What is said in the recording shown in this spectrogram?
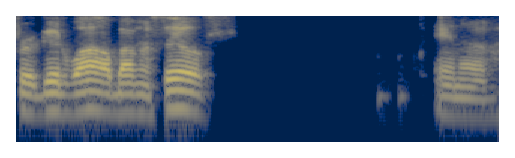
for a good while by myself. And uh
